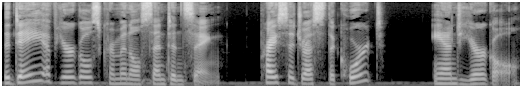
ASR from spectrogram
The day of Yurgel's criminal sentencing, Price addressed the court and Yurgel.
